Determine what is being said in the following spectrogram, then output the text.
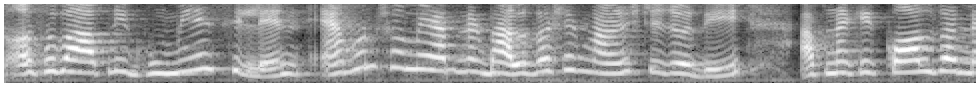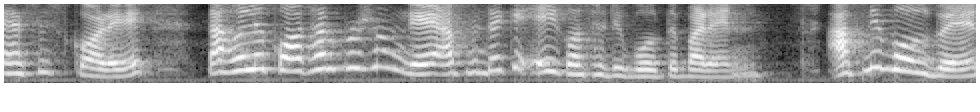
অথবা আপনি ঘুমিয়েছিলেন, এমন সময় আপনার ভালোবাসার মানুষটি যদি আপনাকে কল বা মেসেজ করে, তাহলে কথার প্রসঙ্গে আপনি তাকে এই কথাটি বলতে পারেন। আপনি বলবেন,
